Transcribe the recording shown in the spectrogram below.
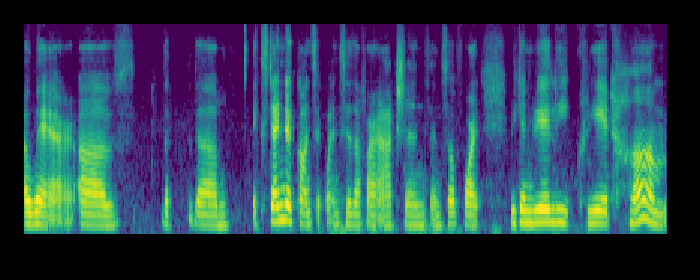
aware of the the extended consequences of our actions and so forth, we can really create harm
